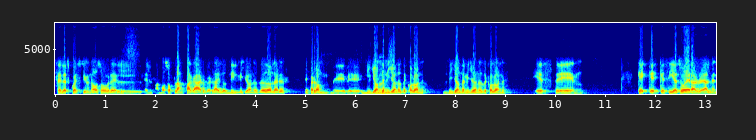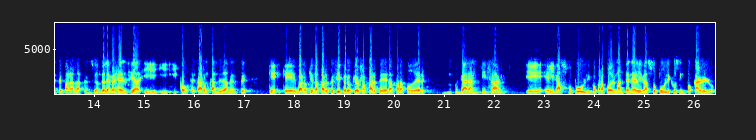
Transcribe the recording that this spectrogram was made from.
se les cuestionó sobre el, famoso plan pagar, ¿verdad? Y los mil millones de dólares, eh, perdón, eh, millón de millones de colones, millón de millones de colones, este, que, que, si eso era realmente para la atención de la emergencia y, y confesaron cándidamente que, que, bueno, que una parte sí, pero que otra parte era para poder garantizar eh, el gasto público, para poder mantener el gasto público sin tocarlo.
